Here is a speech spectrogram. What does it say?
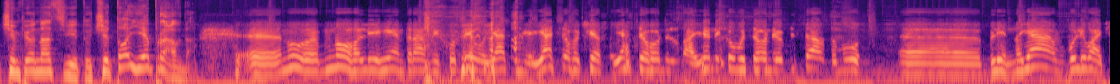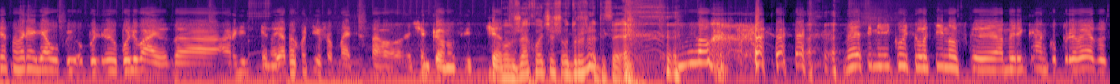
чемпіонат світу. Чи то є правда? Е, ну, много легенд різних ходило. Я, я цього чесно, я цього не знаю. Я нікому цього не обіцяв, тому е, блін, ну я вболіваю. Чесно говоря, я вболіваю за Аргентину. Я би хотів, щоб Месі став чемпіоном світу. Бо Чесно. вже хочеш одружитися. Ну, ну якщо мені якусь латіноамериканку привезуть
